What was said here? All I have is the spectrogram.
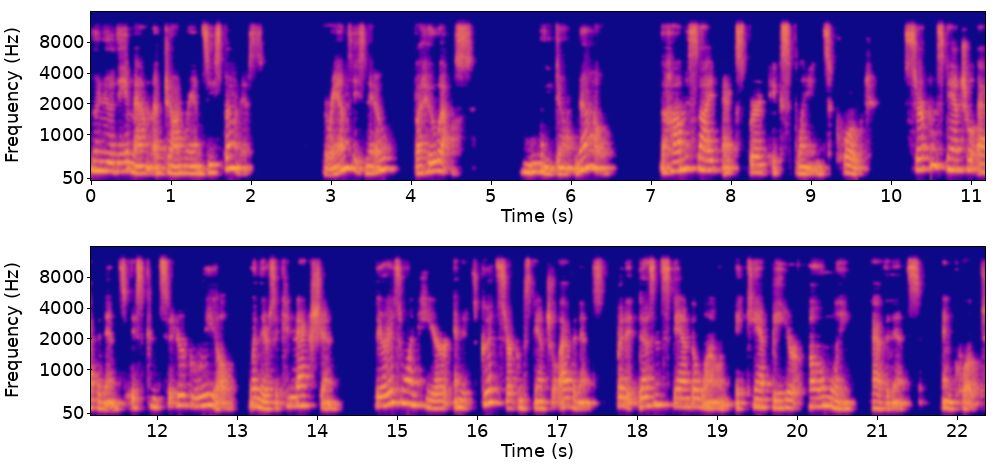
who knew the amount of John Ramsey's bonus? The Ramseys knew, but who else? We don't know. The homicide expert explains, quote, circumstantial evidence is considered real when there's a connection. There is one here and it's good circumstantial evidence, but it doesn't stand alone. It can't be your only evidence, end quote.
